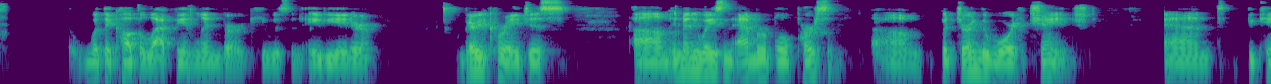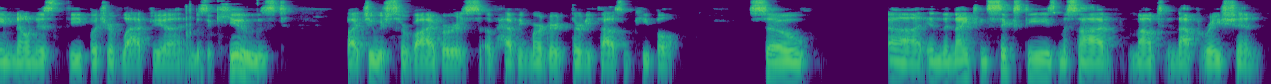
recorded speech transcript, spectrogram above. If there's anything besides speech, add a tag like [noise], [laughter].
what they called the Latvian Lindbergh. He was an aviator, very courageous, um, in many ways an admirable person. Um, but during the war, he changed and became known as the Butcher of Latvia and was accused by Jewish survivors of having murdered 30,000 people. So uh, in the 1960s, Mossad mounted an operation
